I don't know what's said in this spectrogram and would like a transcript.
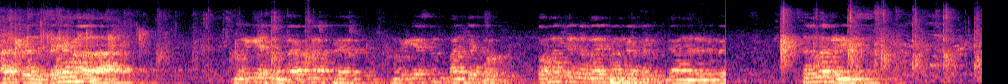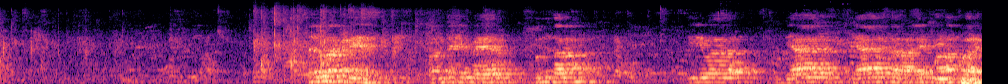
அடுத்தது பிரேமலதா. முருகேசன் தகப்பனார் பேர் முருகேசன் பஞ்சப்பூர் தொண்ணூத்தி ரெண்டு மதிப்பெண்கள் பெற்றிருக்காங்க ரெண்டு பேர் செல்வ கணேஷ் செல்வ கணேஷ் தந்தை பெயர் சுந்தரம் தீவா தியாகசாலை மணப்பாறை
